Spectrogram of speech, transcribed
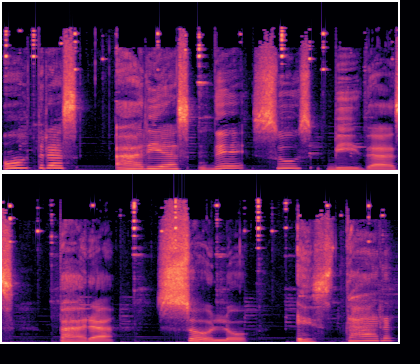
otras áreas de sus vidas para solo estar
